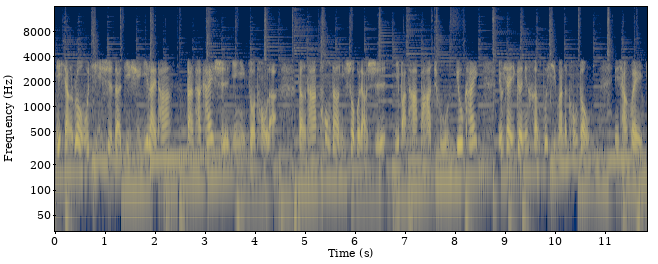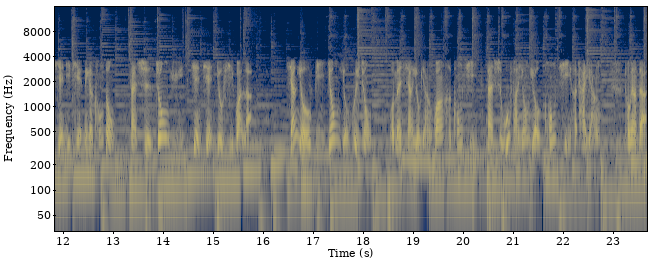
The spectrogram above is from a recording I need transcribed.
你想若无其事的继续依赖它，但它开始隐隐作痛了。等它痛到你受不了时，你把它拔除丢开，留下一个你很不习惯的空洞。你常会舔一舔那个空洞，但是终于渐渐又习惯了。享有比拥有贵重。我们享有阳光和空气，但是无法拥有空气和太阳。同样的，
